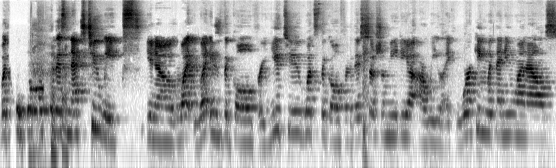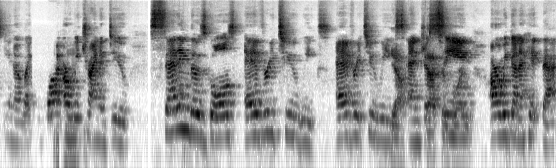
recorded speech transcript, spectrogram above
what's the goal for this next two weeks? You know, what what is the goal for YouTube? What's the goal for this social media? Are we like working with anyone else? You know, like what are mm-hmm. we trying to do? Setting those goals every two weeks, every two weeks, Yeah, and just seeing important. are we going to hit that?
